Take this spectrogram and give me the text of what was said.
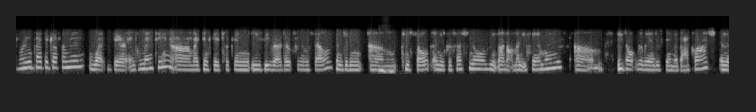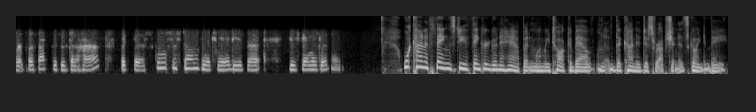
through by the government what they're implementing. Um, I think they took an easy route out for themselves and didn't um, mm-hmm. consult any professionals, not, not many families. Um, they don't really understand the backlash and the ripple effect this is going to have with the school systems and the communities that these families live in. What kind of things do you think are going to happen when we talk about the kind of disruption it's going to be?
